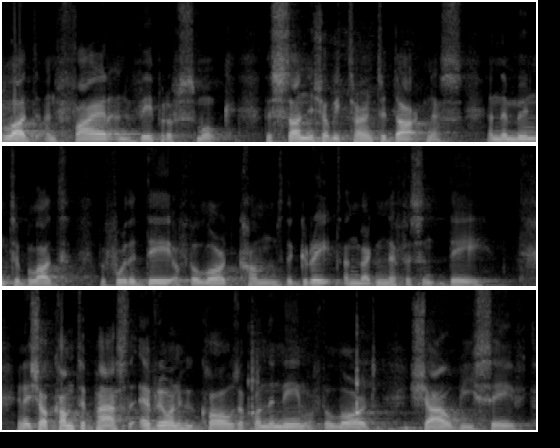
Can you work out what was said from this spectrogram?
blood and fire and vapor of smoke. The sun shall be turned to darkness, and the moon to blood before the day of the Lord comes, the great and magnificent day. And it shall come to pass that everyone who calls upon the name of the Lord shall be saved.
